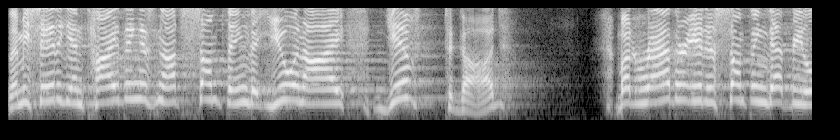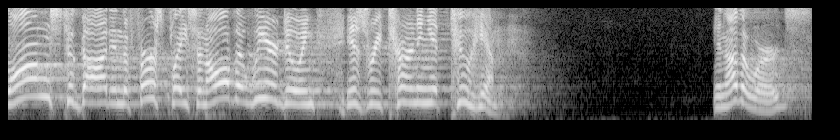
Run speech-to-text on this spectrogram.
Let me say it again tithing is not something that you and I give to God, but rather it is something that belongs to God in the first place, and all that we are doing is returning it to Him. In other words,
